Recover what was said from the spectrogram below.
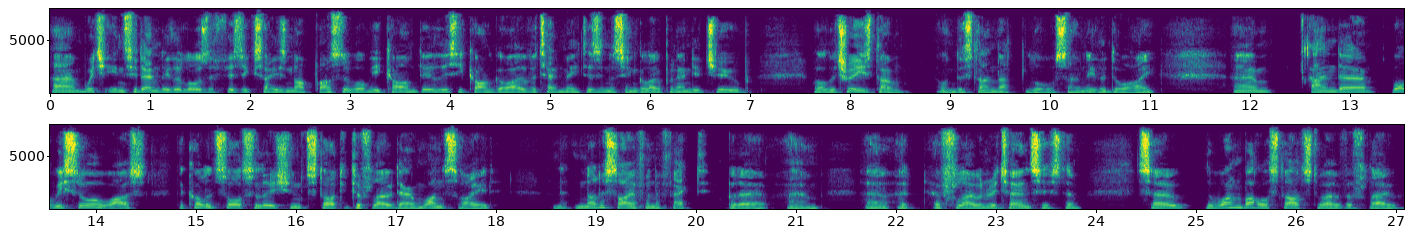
um, which incidentally the laws of physics say is not possible. He can't do this. He can't go over 10 metres in a single open-ended tube. Well, the trees don't understand that law, so neither do I. Um, and uh, what we saw was the coloured salt solution started to flow down one side, not a siphon effect, but a, um, a, a flow and return system. So the one bottle starts to overflow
